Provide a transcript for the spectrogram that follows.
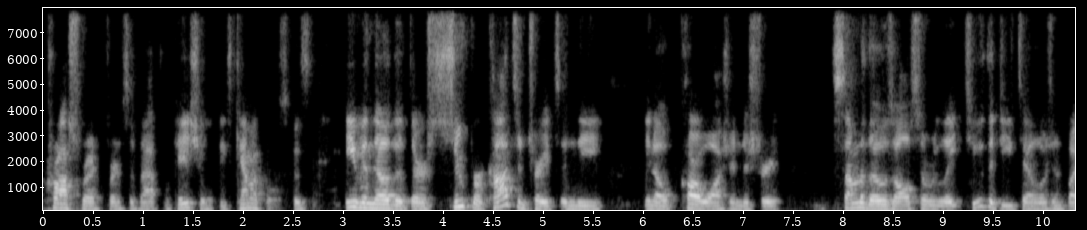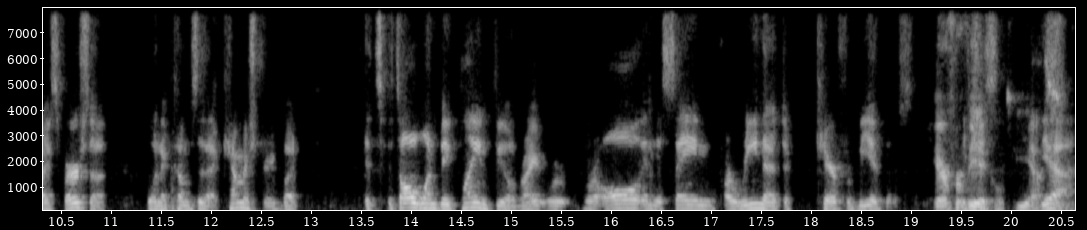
cross reference of application with these chemicals because even though that they're super concentrates in the you know car wash industry, some of those also relate to the detailers and vice versa when it comes to that chemistry. But it's it's all one big playing field, right? We're we're all in the same arena to care for vehicles. Care for it's vehicles, just, yes. Yeah,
